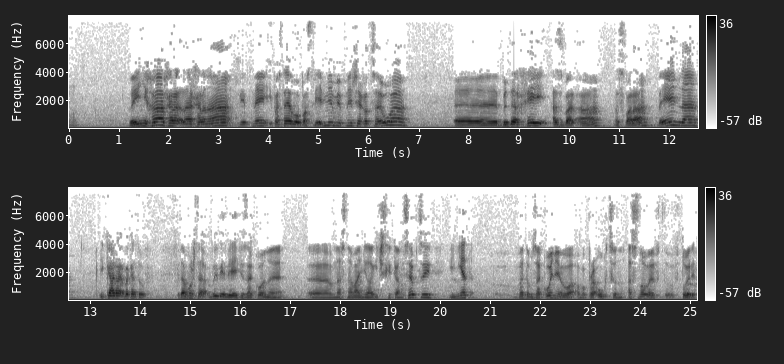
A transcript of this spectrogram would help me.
Вот. Вейниха харана мипней и поставил его последним мипней шехоцауа бедархей азбара асвара вейнла икара бакатов. Потому что вывели эти законы э, на основании логических концепций, и нет в этом законе его про укцин основы в, в Торе.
